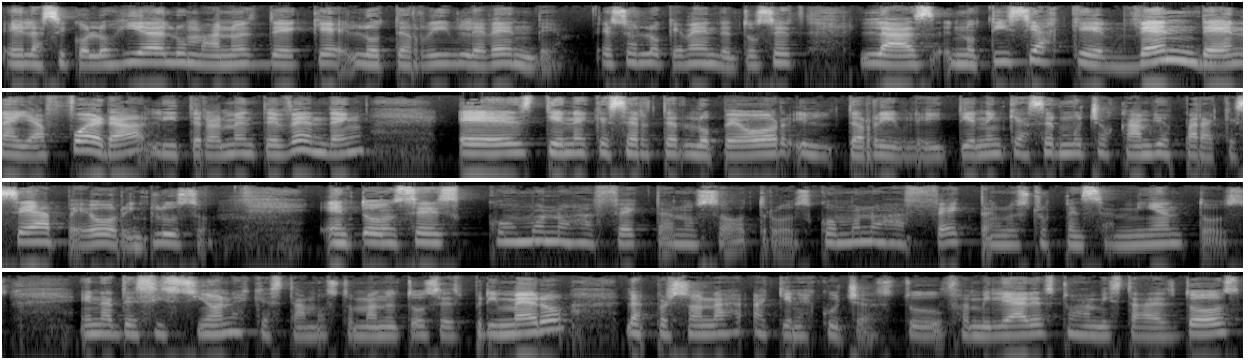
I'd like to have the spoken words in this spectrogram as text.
eh, la psicología del humano es de que lo terrible vende. Eso es lo que vende. Entonces, las noticias que venden allá afuera, literalmente venden, es, tiene que ser lo peor y terrible y tienen que hacer muchos cambios para que sea peor incluso. Entonces, ¿cómo nos afecta a nosotros? ¿Cómo nos afectan nuestros pensamientos en las decisiones que estamos tomando? Entonces, primero, las personas a quien escuchas, tus familiares, tus amistades. Dos,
